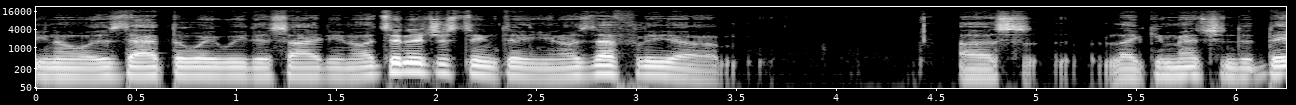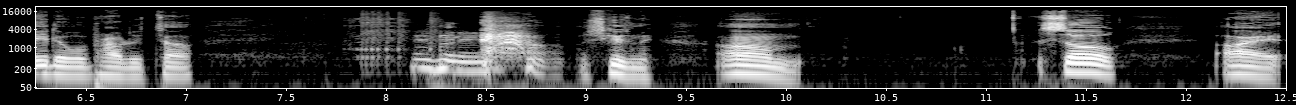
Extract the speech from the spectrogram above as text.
you know is that the way we decide you know? It's an interesting thing you know? It's definitely a, uh s- like you mentioned the data will probably tell hmm excuse me. Um so all right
